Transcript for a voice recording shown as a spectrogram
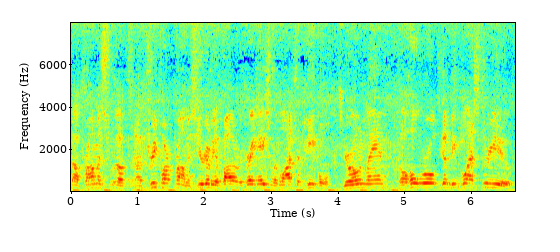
a promise, a three-part promise. You're going to be a father of a great nation with lots of people. Your own land, the whole world's going to be blessed through you.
